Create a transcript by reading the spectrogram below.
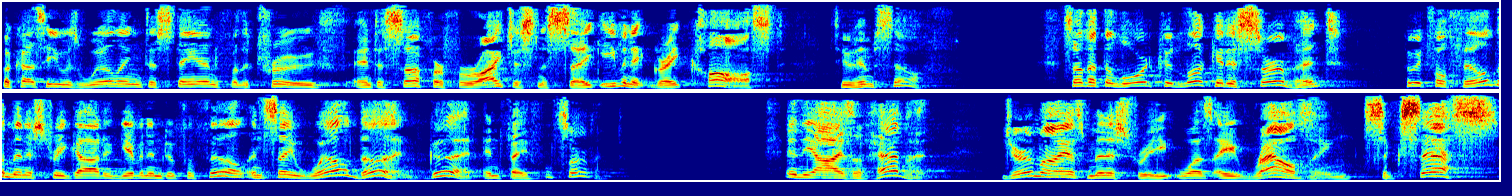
because he was willing to stand for the truth and to suffer for righteousness' sake, even at great cost to himself. So that the Lord could look at his servant who had fulfilled the ministry God had given him to fulfill and say, Well done, good and faithful servant. In the eyes of heaven, Jeremiah's ministry was a rousing success.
